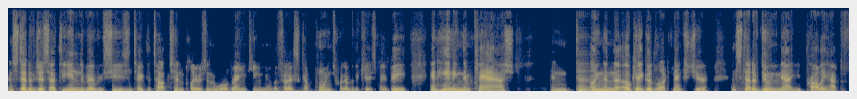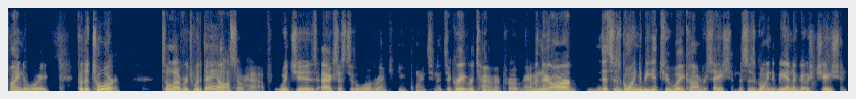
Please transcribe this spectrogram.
Instead of just at the end of every season, take the top 10 players in the world ranking, or the FedEx Cup points, whatever the case may be, and handing them cash and telling them that, okay, good luck next year. Instead of doing that, you probably have to find a way for the tour to leverage what they also have, which is access to the world ranking points. And it's a great retirement program. And there are, this is going to be a two way conversation. This is going to be a negotiation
